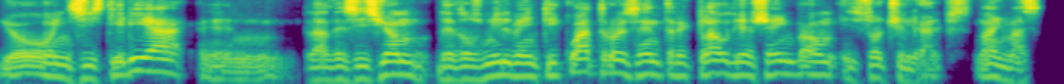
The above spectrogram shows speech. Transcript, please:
Yo insistiría en la decisión de 2024 es entre Claudia Sheinbaum y Xochitl Gálvez, no hay más.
